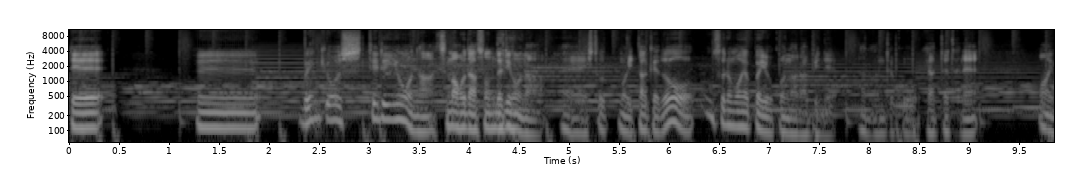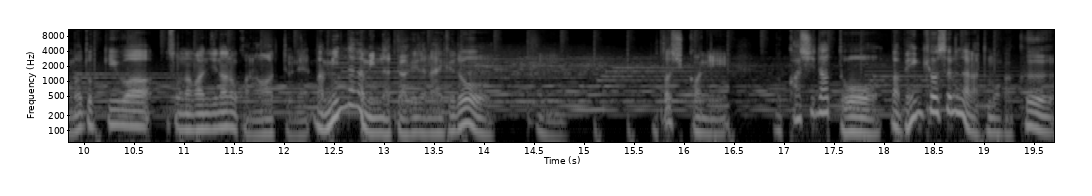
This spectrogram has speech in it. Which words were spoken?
で、えー勉強してるようなスマホで遊んでるような、えー人もいたけどそれもやっぱり横並びで並んでこうやっててね。まあ今時はそんな感じなのかなっていうね。まあみんながみんなってわけじゃないけど、うん、確かに昔だと、まあ勉強するならともかく、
